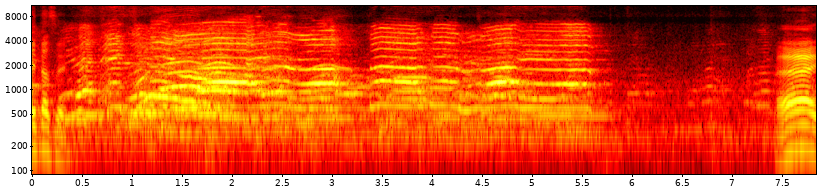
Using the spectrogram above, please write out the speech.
খাইতাছে এই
